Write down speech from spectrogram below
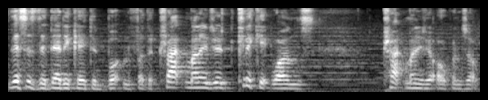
This is the dedicated button for the track manager. Click it once, track manager opens up.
